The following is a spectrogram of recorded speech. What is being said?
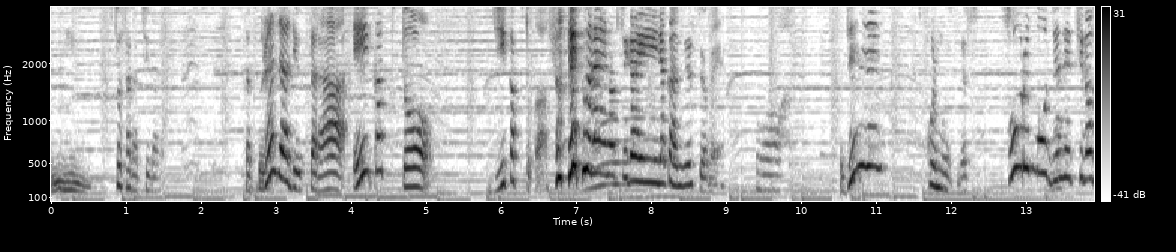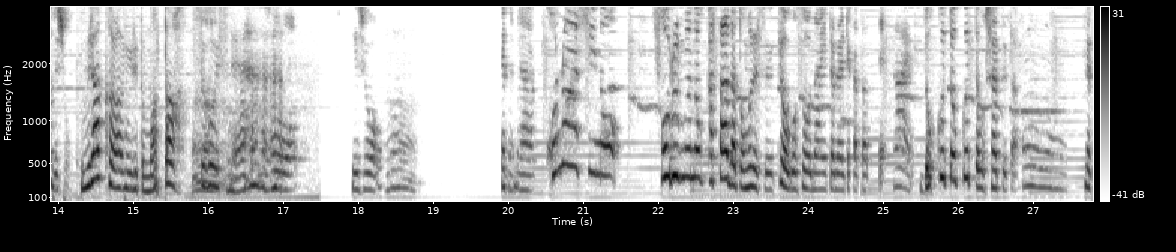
うん、太さが違う。ブラジャーで言ったら A カップと G カップとか、それぐらいの違いな感じですよね。全然、これもソールも全然違うでしょ。裏から見るとまたすごいですね。そう。でしょ。うんだから、この足のフォルムの方だと思うんです。今日ご相談いただいた方って。はい。独特っておっしゃってた。うん。で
